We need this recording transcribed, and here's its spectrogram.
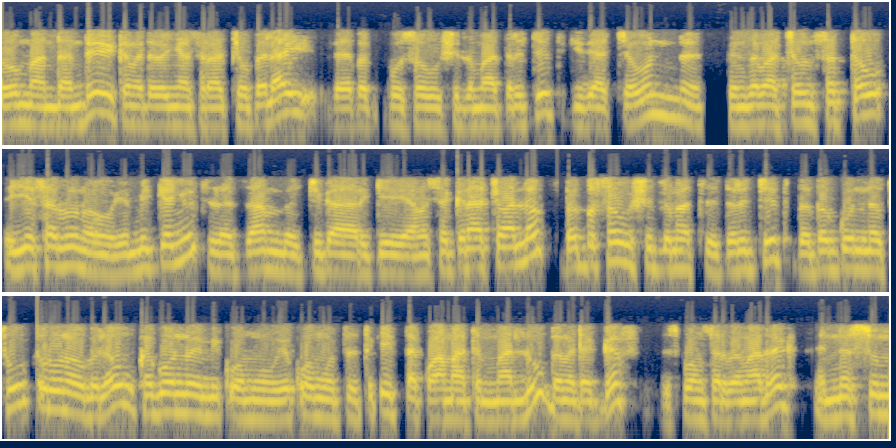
እንደውም አንዳንዴ ከመደበኛ ስራቸው በላይ ለበጎ ሰው ሽልማት ድርጅት ጊዜያቸውን፣ ገንዘባቸውን ሰጥተው እየሰሩ ነው የሚገኙት። ለዛም እጅግ አድርጌ አመሰግናቸዋለሁ። በጎ ሰው ሽልማት ድርጅት በበጎነቱ ጥሩ ነው ብለው ከጎኑ የሚቆሙ የቆሙት ጥቂት ተቋማትም አሉ በመደገፍ ስፖንሰር በማድረግ እነሱም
